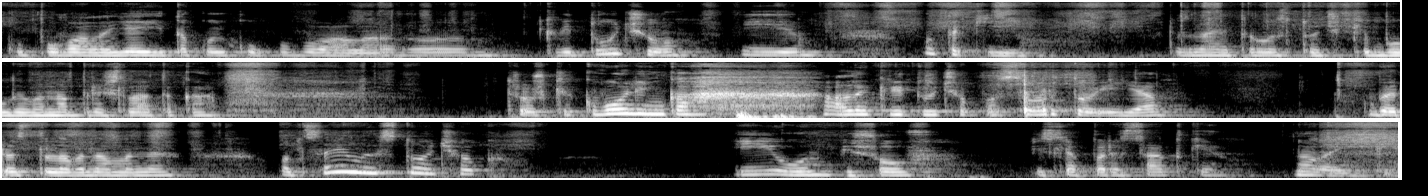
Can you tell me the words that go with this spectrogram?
Купувала, я її такою купувала е, квітучу і ну, такі, знаєте, листочки були. Вона прийшла така трошки кволенька, але квітуча по сорту. І я виростила вона в мене оцей листочок, і він пішов після пересадки новенький.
